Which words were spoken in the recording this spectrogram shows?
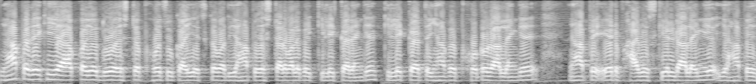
यहाँ पे देखिए आपका जो दो स्टेप हो चुका है इसके बाद यहाँ पे स्टार वाले पे क्लिक करेंगे क्लिक करते यहाँ पे फ़ोटो डालेंगे यहाँ पे एड फाइव स्केल डालेंगे यहाँ पे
